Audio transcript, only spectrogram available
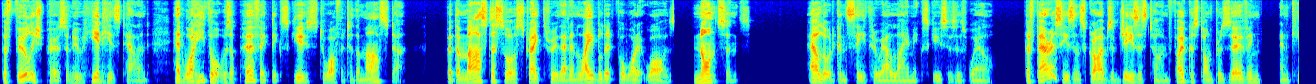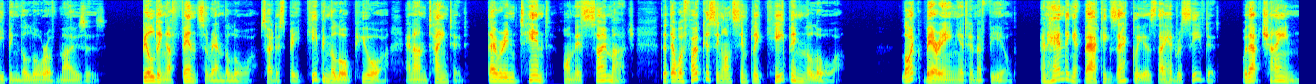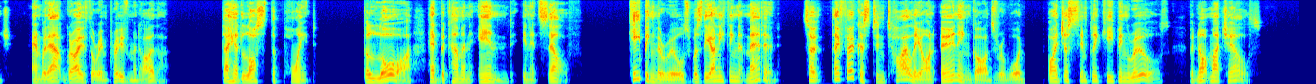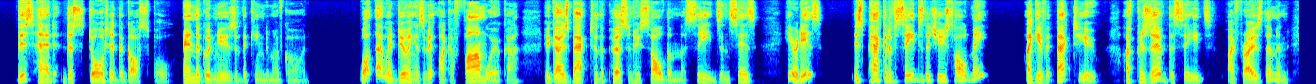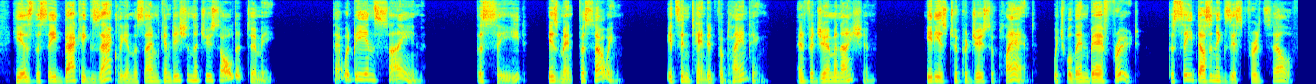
The foolish person who hid his talent had what he thought was a perfect excuse to offer to the master. But the master saw straight through that and labelled it for what it was nonsense. Our Lord can see through our lame excuses as well. The Pharisees and scribes of Jesus' time focused on preserving and keeping the law of Moses, building a fence around the law, so to speak, keeping the law pure and untainted. They were intent on this so much that they were focusing on simply keeping the law, like burying it in a field and handing it back exactly as they had received it, without change and without growth or improvement either. They had lost the point. The law had become an end in itself. Keeping the rules was the only thing that mattered. So they focused entirely on earning God's reward by just simply keeping rules, but not much else. This had distorted the gospel and the good news of the kingdom of God. What they were doing is a bit like a farm worker who goes back to the person who sold them the seeds and says, Here it is, this packet of seeds that you sold me. I give it back to you. I've preserved the seeds, I froze them, and here's the seed back exactly in the same condition that you sold it to me. That would be insane. The seed is meant for sowing, it's intended for planting and for germination. It is to produce a plant which will then bear fruit. The seed doesn't exist for itself.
